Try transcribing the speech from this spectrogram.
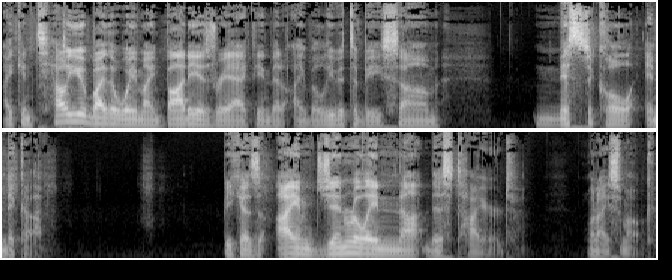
I can tell you by the way my body is reacting that I believe it to be some mystical indica. Because I am generally not this tired when I smoke.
